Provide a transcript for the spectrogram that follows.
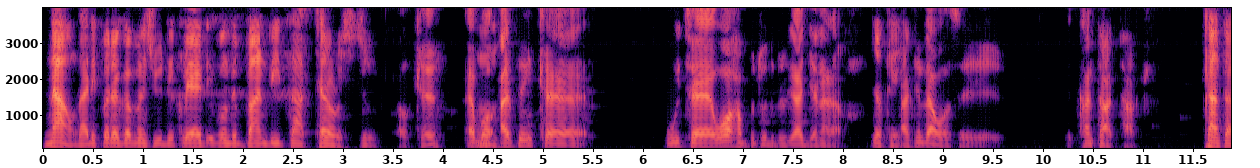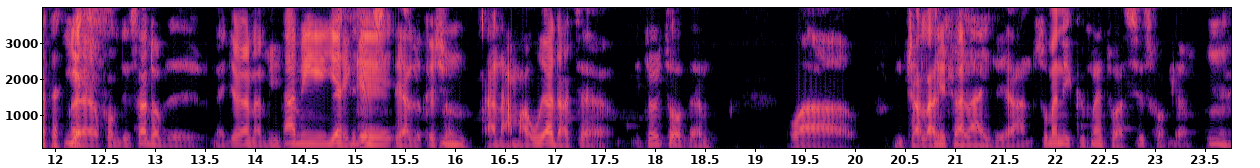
now. That the federal government should declare even the bandits as terrorists too. okay, Eh, but Mm. I think uh, with uh, what happened to the brigadier general, Okay, I think that was a, a counter attack. counterattack. Yes, uh, from the side of the Nigerian army I mean yesterday. against their location. And I'm aware that uh, majority of them were neutralized. Neutralized. Yeah, and so many equipment were seized from them. Mm.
